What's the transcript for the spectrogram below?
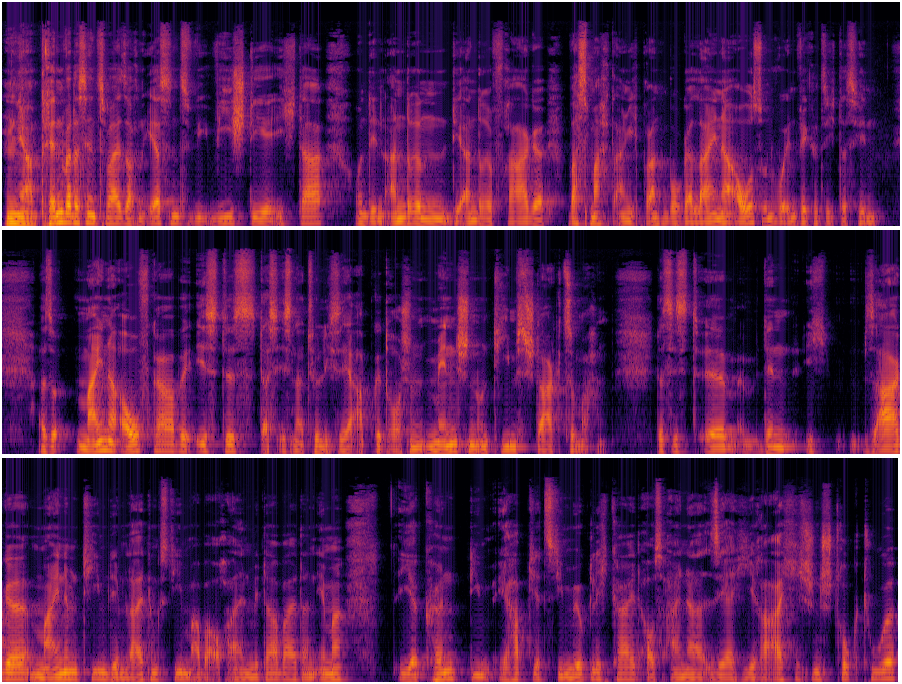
Ja, trennen wir das in zwei Sachen. Erstens, wie, wie stehe ich da? Und den anderen, die andere Frage, was macht eigentlich Brandenburg alleine aus und wo entwickelt sich das hin? Also meine Aufgabe ist es, das ist natürlich sehr abgedroschen, Menschen und Teams stark zu machen. Das ist, äh, denn ich sage meinem Team, dem Leitungsteam, aber auch allen Mitarbeitern immer, ihr könnt die, ihr habt jetzt die Möglichkeit aus einer sehr hierarchischen Struktur,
